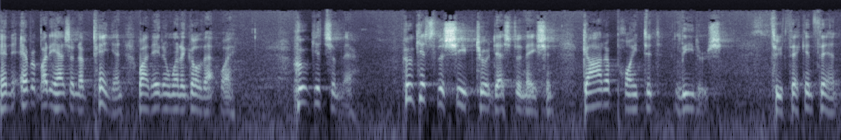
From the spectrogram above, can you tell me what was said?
And everybody has an opinion why they don't want to go that way. Who gets them there? Who gets the sheep to a destination? God appointed leaders through thick and thin.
